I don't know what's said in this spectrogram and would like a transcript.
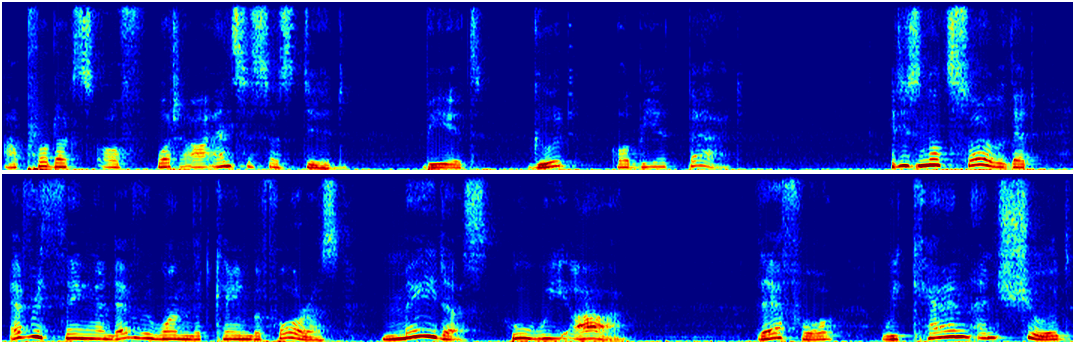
are products of what our ancestors did, be it good or be it bad. It is not so that everything and everyone that came before us made us who we are Therefore, we can and should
